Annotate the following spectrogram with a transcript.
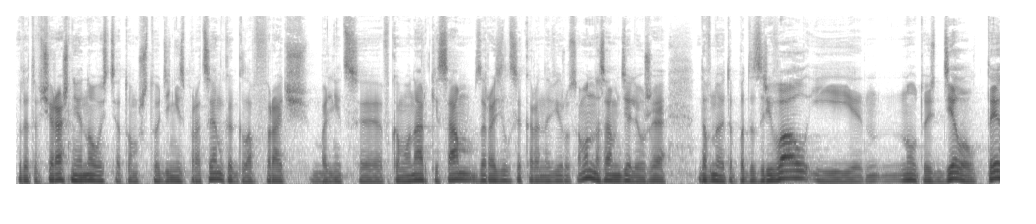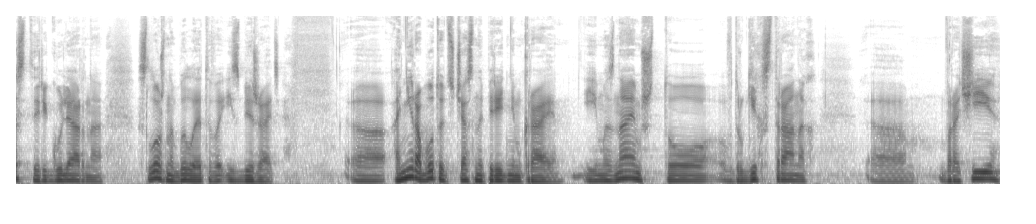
вот эта вчерашняя новость о том, что Денис Проценко, главврач больницы в Коммунарке, сам заразился коронавирусом. Он на самом деле уже давно это подозревал и, ну, то есть делал тесты регулярно. Сложно было этого избежать. А, они работают сейчас на переднем крае. И мы знаем, что в других странах а, врачи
